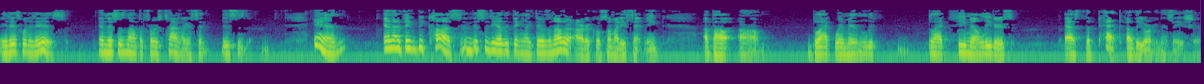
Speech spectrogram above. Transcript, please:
it is what it is. And this is not the first time. Like I said, this is and and I think because this is the other thing, like there was another article somebody sent me about um, black women, black female leaders as the pet of the organization.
